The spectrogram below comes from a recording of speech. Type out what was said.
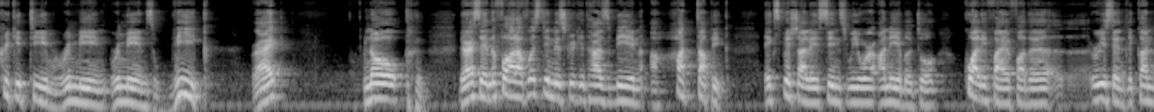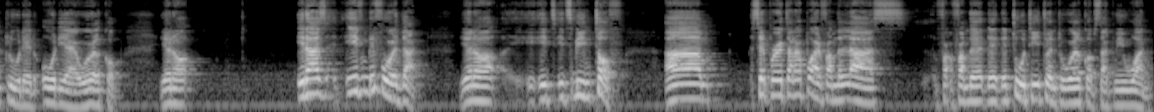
cricket team remain remains weak, right? Now, they are saying the fall of West Indies cricket has been a hot topic, especially since we were unable to qualify for the recently concluded ODI World Cup. You know, it has, even before that, you know, it, it's been tough. Um, separate and apart from the last, from the, the, the two T20 World Cups that we won.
